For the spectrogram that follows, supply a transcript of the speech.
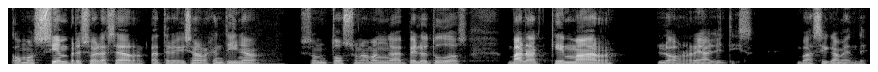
como siempre suele hacer la televisión argentina, son todos una manga de pelotudos, van a quemar los realities, básicamente.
